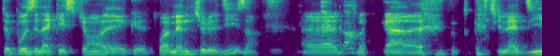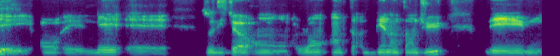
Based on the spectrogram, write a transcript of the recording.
te poser la question et que toi-même tu le dises. Euh, en, tout cas, tu l'as dit et, les auditeurs l'ont bien entendu. Et,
